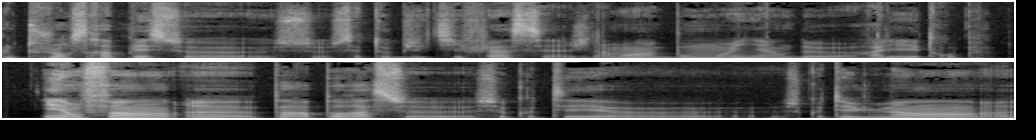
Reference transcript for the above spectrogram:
de toujours se rappeler cet objectif-là, c'est généralement un bon moyen de rallier les troupes. Et enfin, euh, par rapport à ce, côté, ce côté humain,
